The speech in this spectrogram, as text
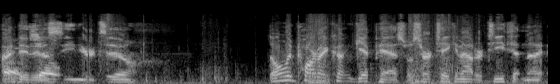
I Alright, dated a senior too. The only part I couldn't get past was her taking out her teeth at night.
